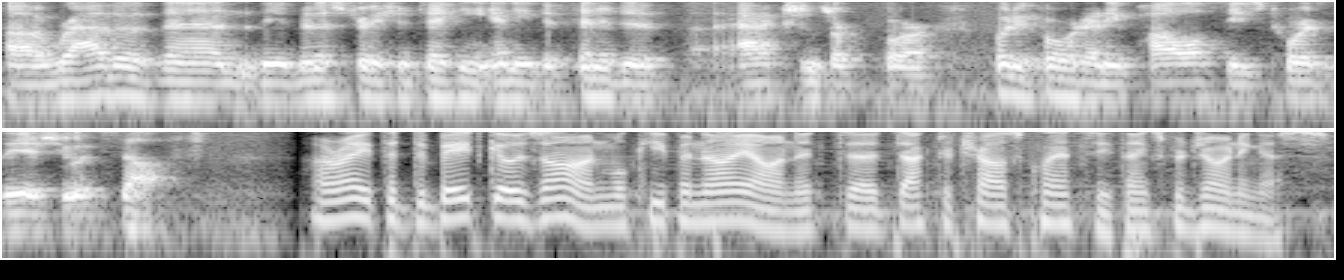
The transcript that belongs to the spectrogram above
rather than the administration taking any definitive actions or, or putting forward any policies towards the issue itself. All right, the debate goes on. We'll keep an eye on it. Uh, Dr. Charles Clancy, thanks for joining us.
